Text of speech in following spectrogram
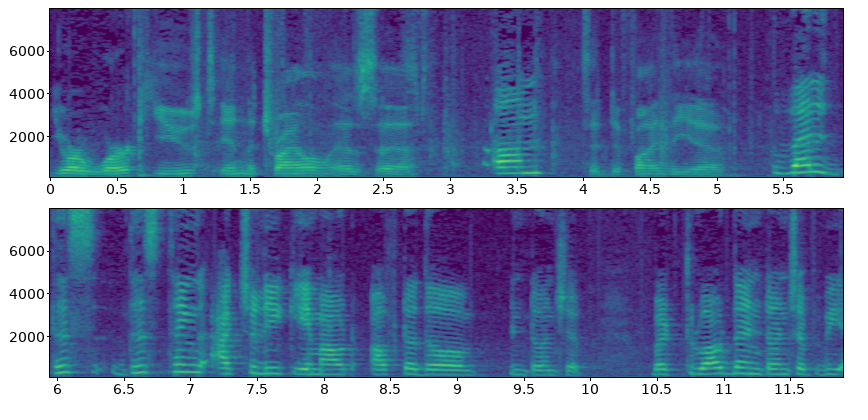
your work used in the trial as, uh, um to define the, uh, Well, this this thing actually came out after the internship, but throughout the internship, we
